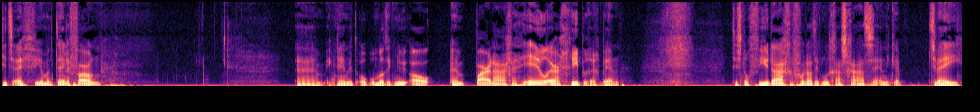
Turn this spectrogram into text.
Dit is even via mijn telefoon. Ehm, ik neem dit op omdat ik nu al een paar dagen heel erg grieperig ben. Het is nog vier dagen voordat ik moet gaan schaatsen en ik heb twee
